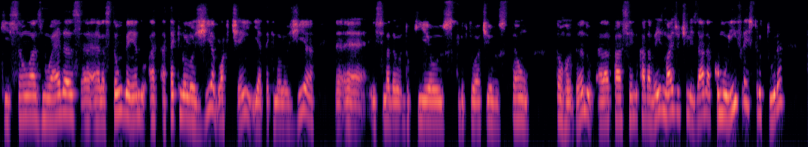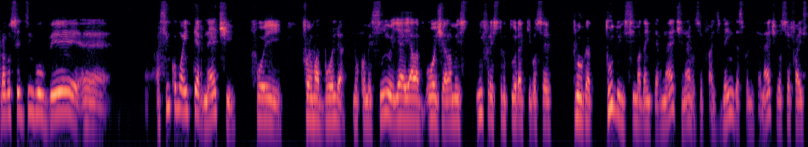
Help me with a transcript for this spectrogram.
que são as moedas, é, elas estão ganhando a, a tecnologia blockchain e a tecnologia é, é, em cima do, do, que os criptoativos estão estão rodando, ela está sendo cada vez mais utilizada como infraestrutura para você desenvolver, é, assim como a internet foi foi uma bolha no comecinho e aí ela hoje ela é uma infraestrutura que você pluga tudo em cima da internet, né? Você faz vendas pela internet, você faz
